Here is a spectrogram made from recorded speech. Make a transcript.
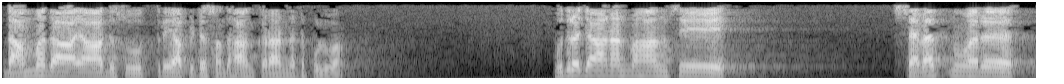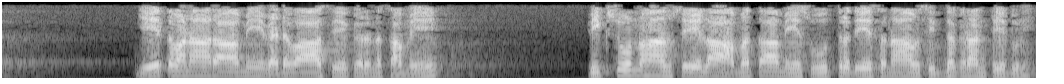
ධම්මදායාද සූත්‍රය අපිට සඳහන් කරන්නට පුළුවන්. බුදුරජාණන් වහන්සේ සවැත් නුවර ජේතවනාරාමේ වැඩ වාසය කරන සමයේ භික්ෂූන් වහන්සේලා අමතා මේ සූත්‍ර දේශනාව සිද්ධ කරන්නට යෙදුනේ.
